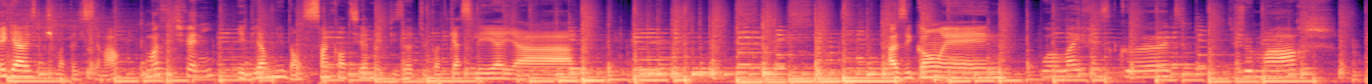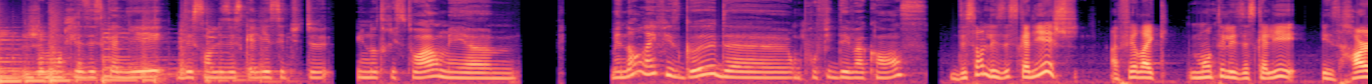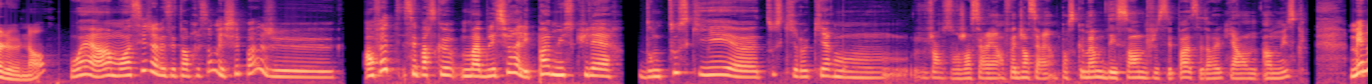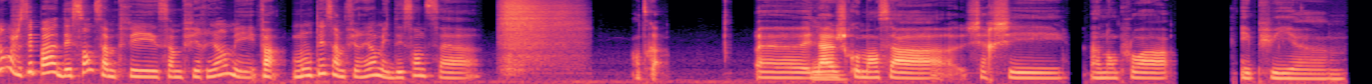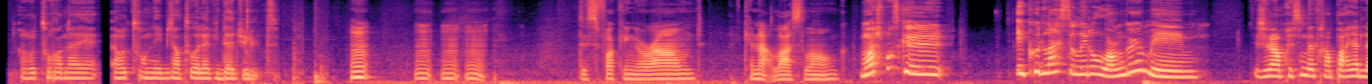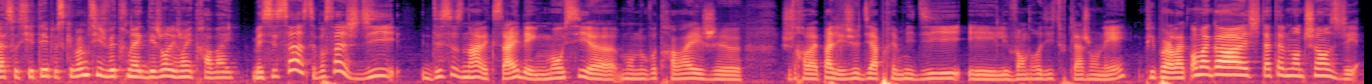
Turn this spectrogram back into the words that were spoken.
Hey guys, je m'appelle Sarah Moi, c'est Tiffany. et bienvenue dans le 50e épisode du podcast Léa Ya. How's it going? Well, life is good. Je marche, je monte les escaliers. Descendre les escaliers, c'est une- autre histoire. Mais, euh, mais non, life is good. euh, on profite des vacances. Descendre les escaliers, I feel like monter les escaliers is harder, non? Ouais, hein, moi aussi, j'avais cette impression, mais je sais pas, je... En fait, c'est parce que ma blessure, elle est pas musculaire. Donc tout ce qui est, euh, tout ce qui requiert mon, j'en sais rien. En fait, j'en sais rien, parce que même descendre, je sais pas, ça requiert un, un muscle. Mais non, je sais pas, descendre, ça me fait, ça me fait rien, mais, enfin, monter, ça me fait rien, mais descendre, ça, en tout cas. Euh, là, je commence à chercher un emploi et puis euh, retourner, retourner bientôt à la vie d'adulte. Mm, mm, mm. This fucking around cannot last long. Moi, je pense que it could last a little longer, mais j'ai l'impression d'être un paria de la société parce que même si je vais traîner avec des gens, les gens ils travaillent. Mais c'est ça, c'est pour ça que je dis, this is not exciting. Moi aussi, euh, mon nouveau travail, je je travaille pas les jeudis après-midi et les vendredis toute la journée. People are like, oh my gosh, t'as tellement de chance. Je dis,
